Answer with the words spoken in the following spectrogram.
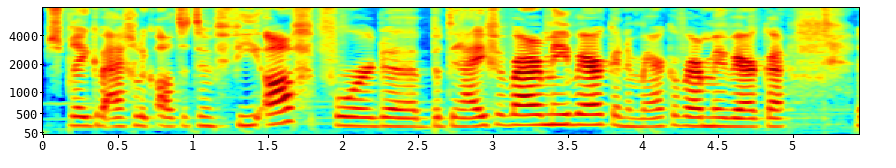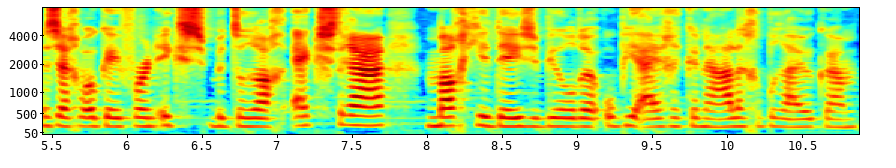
spreken we eigenlijk altijd een fee af voor de bedrijven waar we mee werken en de merken waar we mee werken. Dan zeggen we oké, voor een x bedrag extra mag je deze beelden op je eigen kanalen gebruiken.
